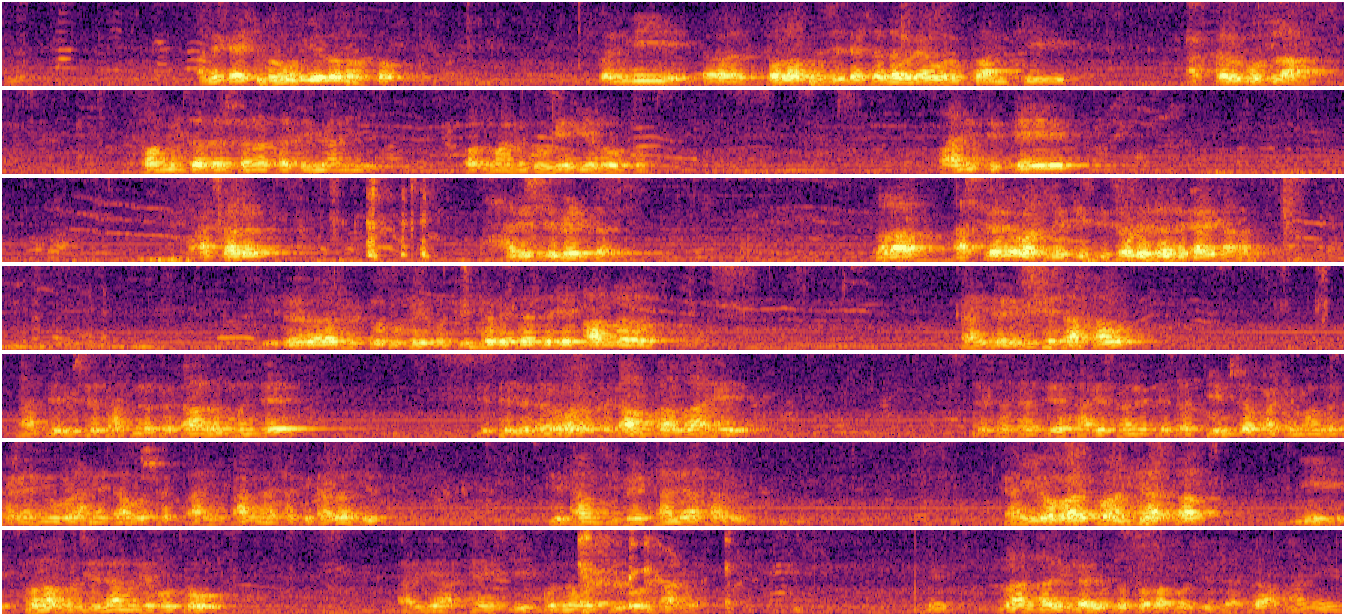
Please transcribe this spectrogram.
आम्ही काही ठरवून गेलो नव्हतो. पण मी सोलापूर जिल्ह्याच्या दौऱ्यावर होतो. आणखी अक्कलकोटला स्वामींच्या दर्शनासाठी मी आणि पद्मा आम्ही दोघे गेलो होतो. आणि तिथे अचानक हरीशची भेट झाली. मला आश्चर्य वाटले की तिथं भेटायचं काय कारण. इतर वेळा भेटतो कुठे पण तिथं भेटायचं हे फार काहीतरी विशेष असावं. आणि ते विशेष असण्याचं कारण म्हणजे तिथे जे दरबाराचं काम चाललं आहे त्याच्यासाठी हरीश आणि त्याच्या टीमच्या पाठिंबा सगळ्यांनी उभं राहण्याची आवश्यकता आहे सांगण्यासाठी कदाचित तिथं आमची भेट झाली असावी. काही योगा पण आणखी असतात. मी सोलापूर जिल्ह्यामध्ये होतो. अगदी अठ्ठ्याऐंशी एकोणनव्वदची गोष्ट आहे. मी प्रांताधिकारी होतो सोलापूर जिल्ह्याचा आणि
